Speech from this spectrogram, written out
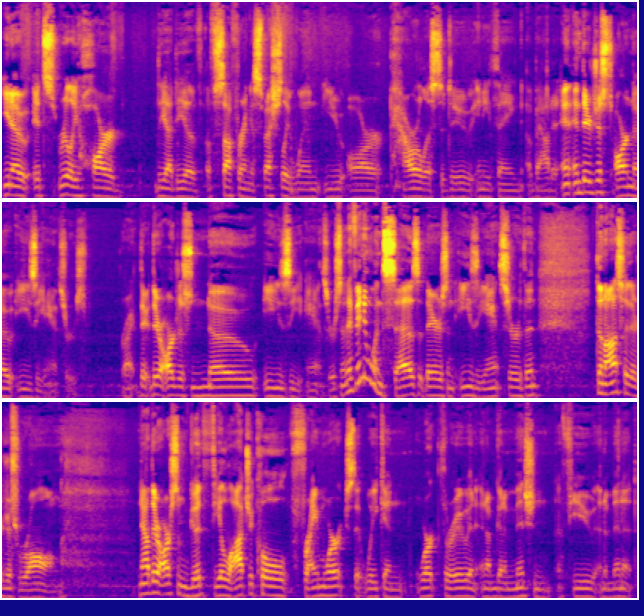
You know, it's really hard, the idea of, of suffering, especially when you are powerless to do anything about it. And, and there just are no easy answers, right? There, there are just no easy answers. And if anyone says that there's an easy answer, then, then honestly, they're just wrong. Now, there are some good theological frameworks that we can work through, and, and I'm going to mention a few in a minute.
